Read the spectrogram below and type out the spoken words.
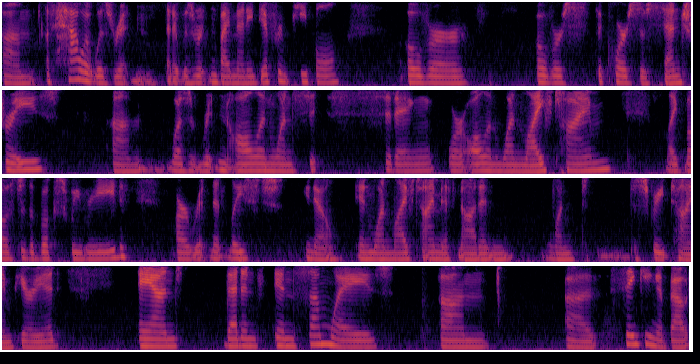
um, of how it was written that it was written by many different people over over the course of centuries um, wasn't written all in one sit- sitting or all in one lifetime like most of the books we read are written at least you know in one lifetime if not in one t- discrete time period. And that in in some ways um, uh, thinking about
